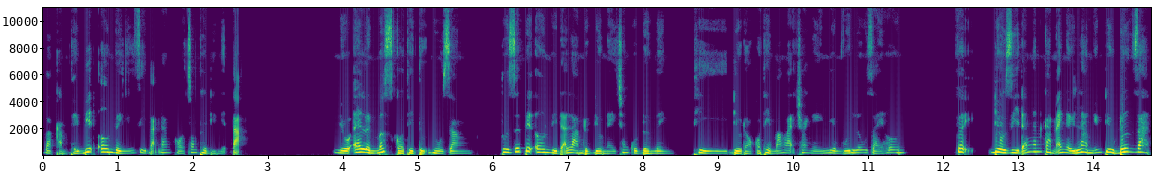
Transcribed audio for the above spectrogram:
và cảm thấy biết ơn về những gì bạn đang có trong thời điểm hiện tại. Nếu Elon Musk có thể tự nhủ rằng tôi rất biết ơn vì đã làm được điều này trong cuộc đời mình, thì điều đó có thể mang lại cho anh ấy niềm vui lâu dài hơn. Vậy, điều gì đã ngăn cản anh ấy làm những điều đơn giản,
